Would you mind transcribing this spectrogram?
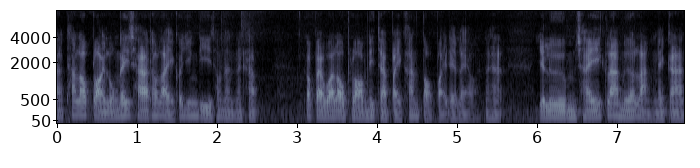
ๆ ถ้าเราปล่อยลงได้ช้าเท่าไหร่ก็ยิ่งดีเท่านั้นนะครับ ก็แปลว่าเราพร้อมที่จะไปขั้นต่อไปได้แล้วนะฮะ อย่าลืมใช้กล้ามเนื้อหลังในการ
